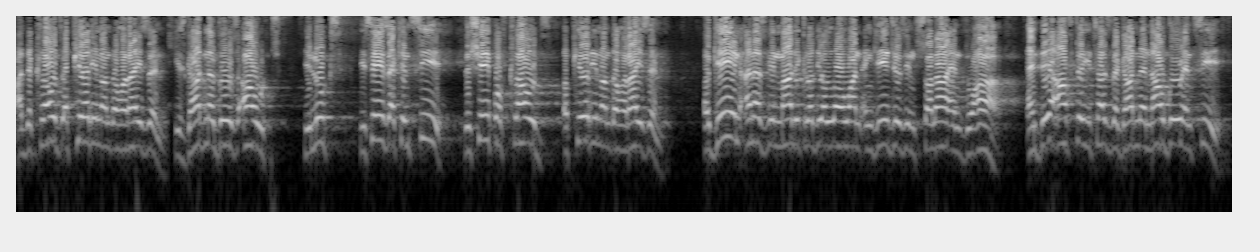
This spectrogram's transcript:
are the clouds appearing on the horizon? His gardener goes out. He looks, he says, I can see the shape of clouds appearing on the horizon. Again, Anas bin Malik radiallahu anh engages in salah and dua. And thereafter he tells the gardener, now go and see.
